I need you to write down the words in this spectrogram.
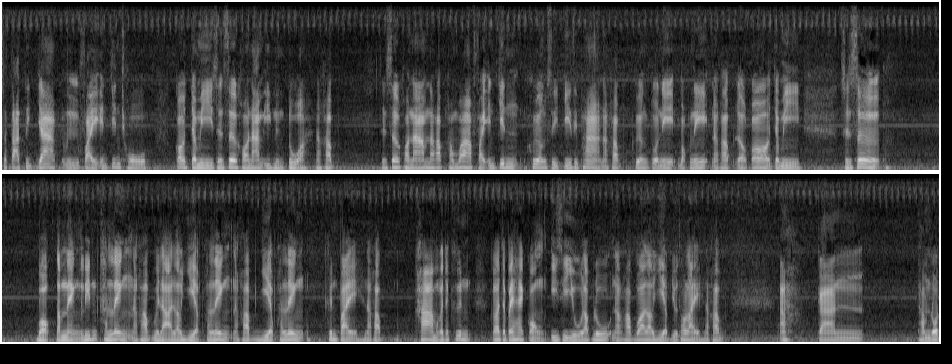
สตาร์ทติดยากหรือไฟเอนจินโชว์ก็จะมีเซนเซอร์คอน้ำอีกหนึ่งตัวนะครับเซนเซอร์คอน้ำนะครับคำว่าไฟเอนจินเครื่อง 4G15 นะครับ เครื่องตัวนี้บล็อกนี้นะครับ แล้วก็จะมีเซนเซอร์ บอกตำแหน่งลิ้นคันเร่งนะครับ เวลาเราเหยียบคันเร่งนะครับ เหยียบคันเร่งขึ้นไปนะครับ ค่ามันก็จะขึ้น ก็จะไปให้กล่อง ECU รับรู้นะครับ ว่าเราเหยียบอยู่เท่าไหร่นะครับอะการทำรถ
